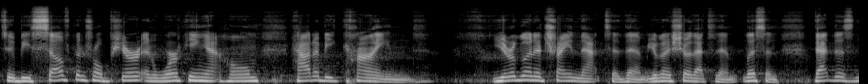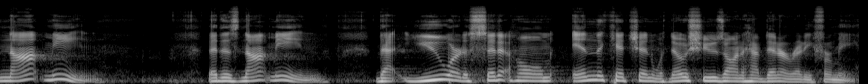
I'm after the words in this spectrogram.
to be self-controlled, pure and working at home, how to be kind. You're going to train that to them. You're going to show that to them. Listen, that does not mean that does not mean that you are to sit at home in the kitchen with no shoes on and have dinner ready for me.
